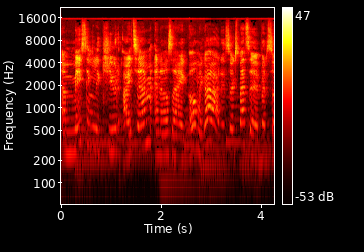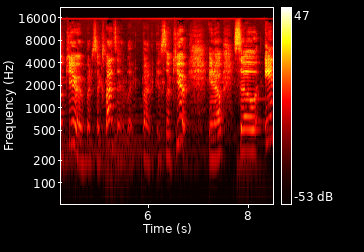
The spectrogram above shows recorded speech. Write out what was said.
amazingly cute item and I was like, oh my god, it's so expensive, but it's so cute, but it's so expensive, like, but it's so cute, you know? So, in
